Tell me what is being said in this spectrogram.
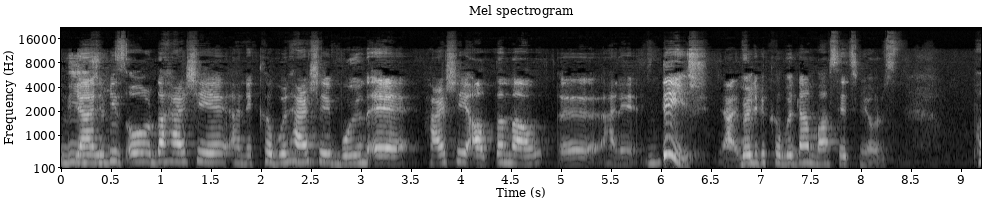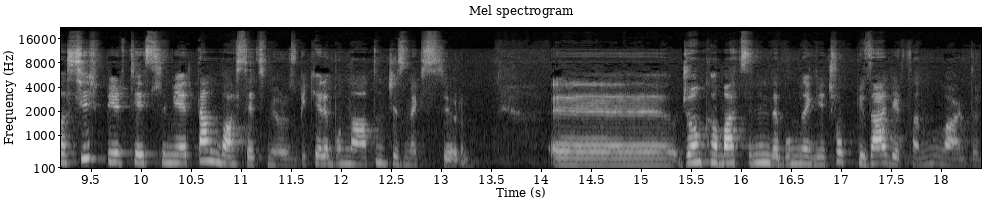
Değil. Yani biz orada her şeye hani kabul, her şey boyun e, her şeyi alttan al e, hani değil. Yani böyle bir kabulden bahsetmiyoruz. Pasif bir teslimiyetten bahsetmiyoruz. Bir kere bunun altını çizmek istiyorum. Ee, John Kabat-Zinn'in de bununla ilgili çok güzel bir tanımı vardır.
